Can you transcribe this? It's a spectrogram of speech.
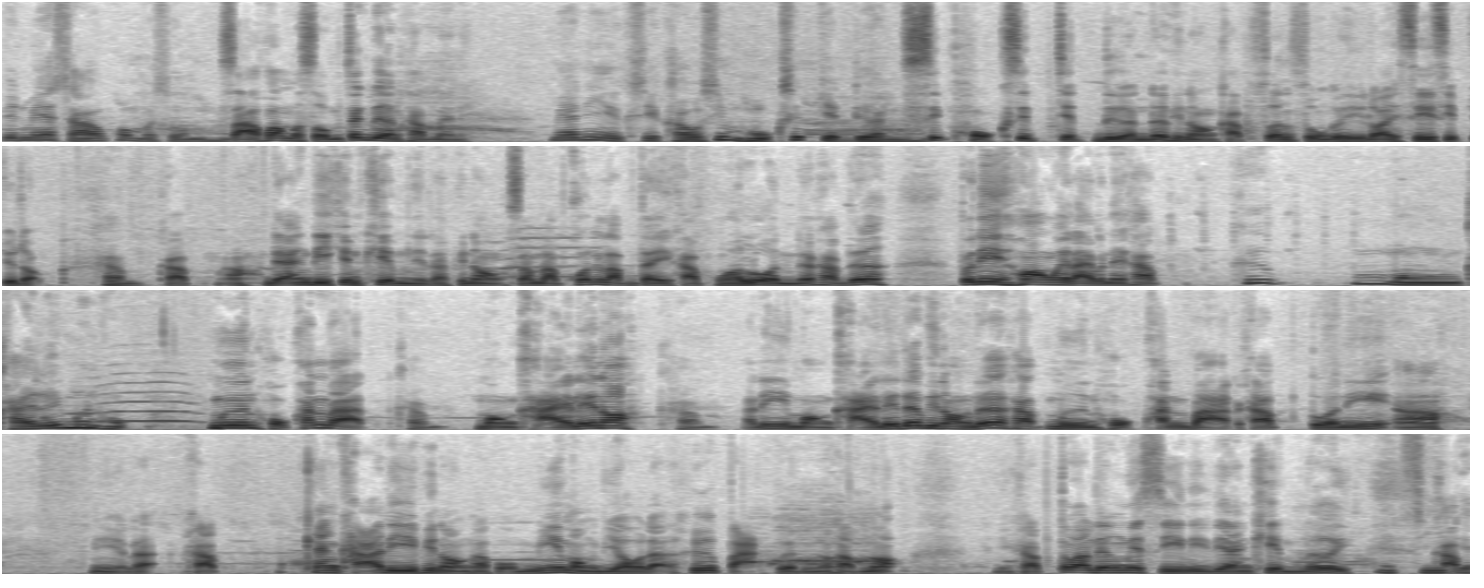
เป็นแม่สาวพร้อมผสมครับสาวความผสมจักเดือนครับแม่นี่แม่นี่สิเข้า16 17เดือนสิบหกสิบเจ็ดเดือนเด้อพี่น้องครับส่วนสูงก็ร้อยสี่สิบจุดดอก ครับครับเอาแดงดีเข้มๆนี่แหละพี่น้องสำหรับคนรับได้ครับหัวโล้นเด้อครับเด้อตัวนี้ห้องไว้หลายปานใดครับคือหมองขายเลย16,000ห มื่นหกพันบาทครับมองขายเลยเนาะครับอันนี้มองขายเลยเด้อพี่น้องเด้อครับหมื่นหกพันบาทครับ ตัวนี้อ้าวนี่แหละครับ แข้งขาดีพี่น้องครับ ผมมีหมองเดียวแหละคือปากเพิ่นเนาะครับเนาะนี่ครับแต่ว่าเรื่องเม็ดสีนี่แดงเข้มเลยเม็ดสีครับแด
